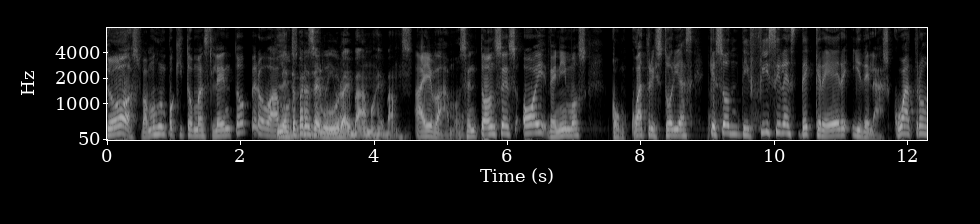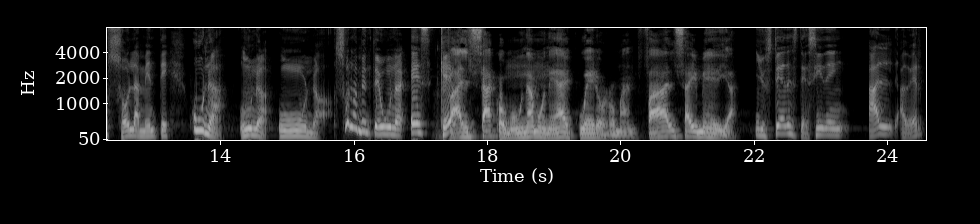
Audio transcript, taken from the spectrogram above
dos. Vamos un poquito más lento, pero vamos. Lento pero seguro, ahí vamos, ahí vamos. Ahí vamos. Entonces, hoy venimos con cuatro historias que son difíciles de creer y de las cuatro solamente una, una, una, solamente una es que... Falsa como una moneda de cuero, Román. Falsa y media. Y ustedes deciden al, a ver,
